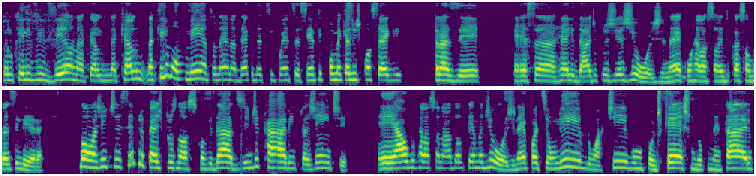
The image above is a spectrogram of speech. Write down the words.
pelo que ele viveu naquela, naquela, naquele momento, né, na década de 50, 60, e como é que a gente consegue trazer essa realidade para os dias de hoje, né, com relação à educação brasileira. Bom, a gente sempre pede para os nossos convidados indicarem para a gente é, algo relacionado ao tema de hoje, né? Pode ser um livro, um artigo, um podcast, um documentário,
